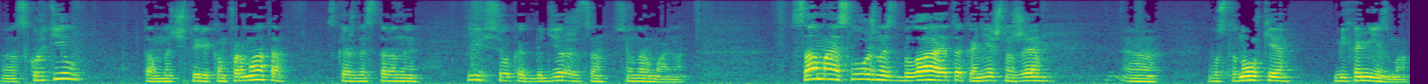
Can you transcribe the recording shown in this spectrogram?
Э, скрутил там на 4 конформата с каждой стороны. И все как бы держится, все нормально. Самая сложность была это, конечно же, э, в установке механизма.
